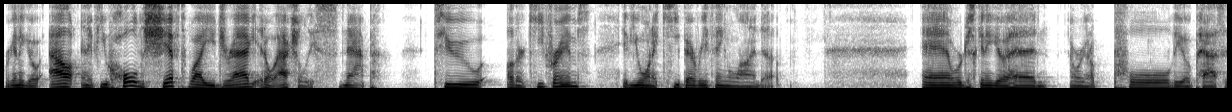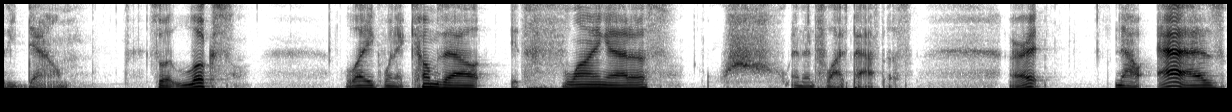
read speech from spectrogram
We're going to go out, and if you hold Shift while you drag, it'll actually snap to other keyframes if you want to keep everything lined up. And we're just going to go ahead and we're going to pull the opacity down. So it looks like when it comes out, it's flying at us and then flies past us. All right. Now, as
